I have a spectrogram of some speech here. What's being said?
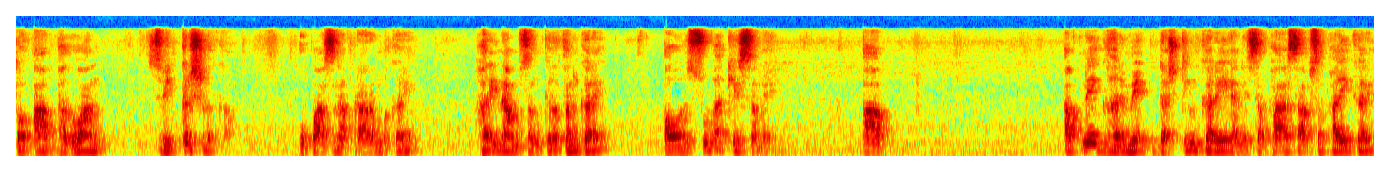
तो आप भगवान श्री कृष्ण का उपासना प्रारंभ करें, हरि नाम संकीर्तन करें और सुबह के समय आप अपने घर में डस्टिंग करें, यानी सफ़ा, साफ़ सफ़ाई करें।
